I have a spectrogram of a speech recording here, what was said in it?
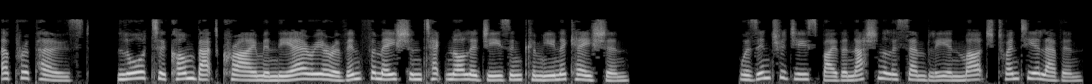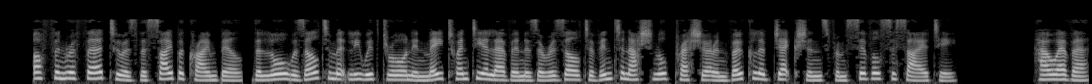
A proposed law to combat crime in the area of information technologies and communication was introduced by the National Assembly in March 2011. Often referred to as the Cybercrime Bill, the law was ultimately withdrawn in May 2011 as a result of international pressure and vocal objections from civil society. However,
